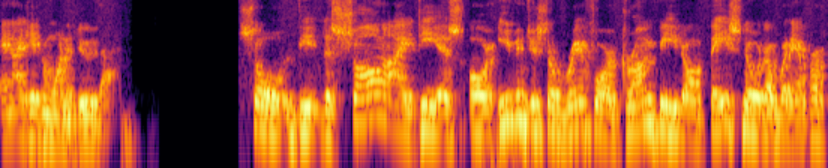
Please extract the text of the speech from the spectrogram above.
and I didn't want to do that. So the the song ideas, or even just a riff or a drum beat or bass note or whatever,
